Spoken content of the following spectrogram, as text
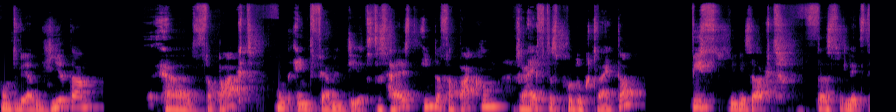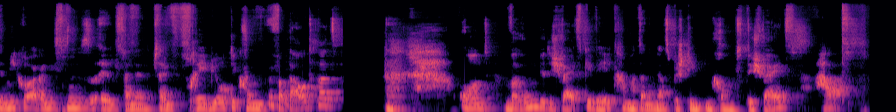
und werden hier dann äh, verpackt und entfermentiert. Das heißt, in der Verpackung reift das Produkt weiter, bis, wie gesagt, das letzte Mikroorganismus äh, seine, sein Präbiotikum verdaut hat. Und warum wir die Schweiz gewählt haben, hat einen ganz bestimmten Grund. Die Schweiz hat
